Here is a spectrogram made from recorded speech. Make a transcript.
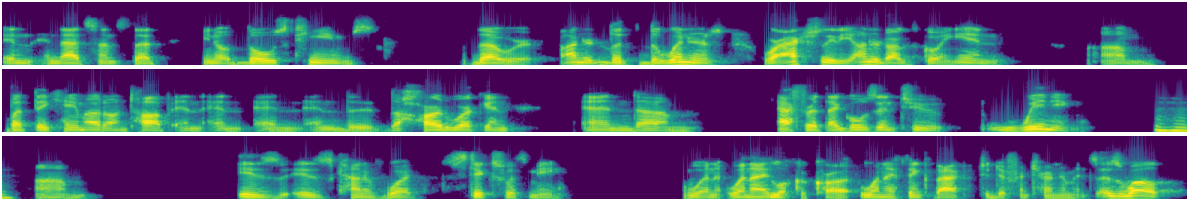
in in that sense that you know those teams that were under the, the winners were actually the underdogs going in um, but they came out on top and and and and the the hard work and and um, effort that goes into winning mm-hmm. um, is is kind of what sticks with me when when I look across when I think back to different tournaments as well.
